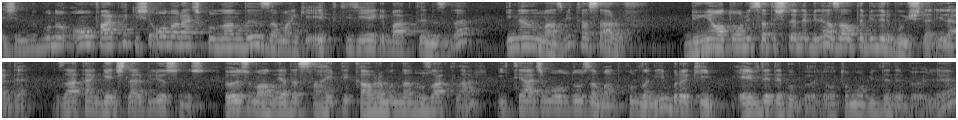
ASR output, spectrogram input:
E şimdi bunu 10 farklı kişi 10 araç kullandığı zamanki etkiye baktığınızda inanılmaz bir tasarruf. Dünya otomobil satışlarını bile azaltabilir bu işler ileride. Zaten gençler biliyorsunuz öz mal ya da sahiplik kavramından uzaklar. İhtiyacım olduğu zaman kullanayım bırakayım. Evde de bu böyle, otomobilde de böyle.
